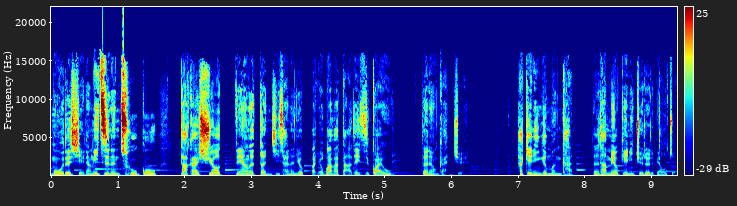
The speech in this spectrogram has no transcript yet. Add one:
魔物的血量，你只能出估大概需要怎样的等级才能有有办法打这只怪物的那种感觉。他给你一个门槛，但是他没有给你绝对的标准。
